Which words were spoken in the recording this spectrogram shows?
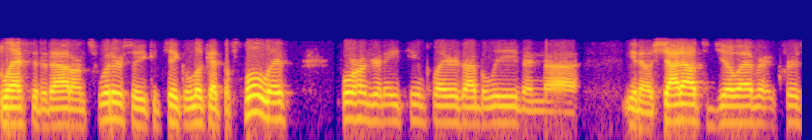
blasted it out on Twitter, so you can take a look at the full list. 418 players, I believe, and uh, you know, shout out to Joe Everett and Chris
